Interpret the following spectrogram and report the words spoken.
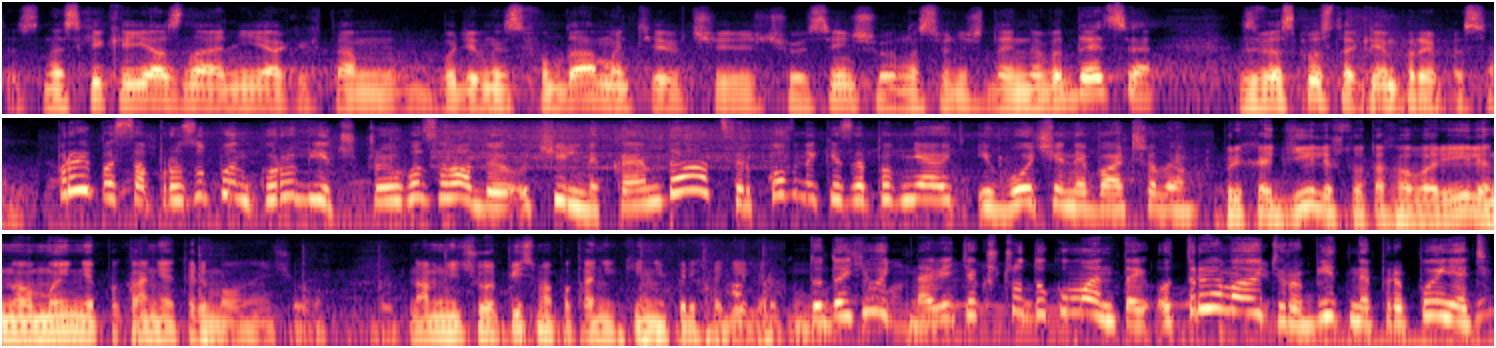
Тобто, наскільки я знаю, ніяких там будівництв фундаментів чи чогось іншого на сьогоднішній день не ведеться в зв'язку з таким приписом. Приписа про зупинку робіт, що його згадує очільник КМДА, церковники запевняють і в очі не бачили. Приходили, что-то говорили, но мы не, пока не отримали ничего. Нам ничего, письма пока никакие не приходили. Додають, навіть якщо документи й отримають, робіт не припинять.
